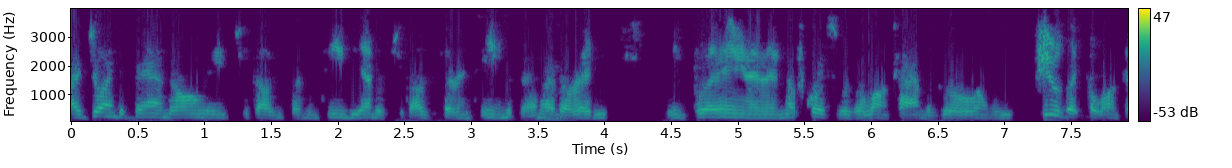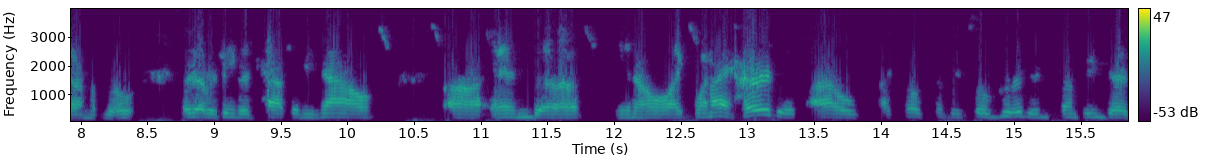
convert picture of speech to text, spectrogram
I joined the band only 2017, the end of 2017. The band had mm-hmm. already been playing. And then, of course, it was a long time ago, and we feel like a long time ago with everything that's happening now. Uh, and, uh, you know, like when I heard it, I, I felt something so good and something that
